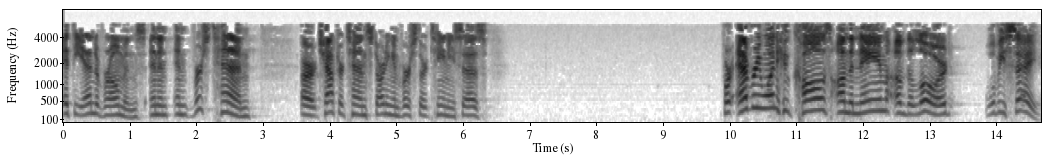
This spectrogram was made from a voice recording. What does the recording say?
at the end of Romans. And in, in verse 10, or chapter 10, starting in verse 13, he says, For everyone who calls on the name of the Lord will be saved.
